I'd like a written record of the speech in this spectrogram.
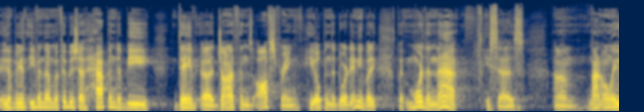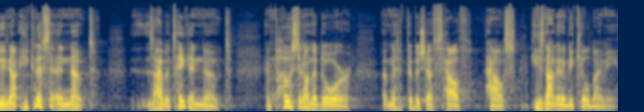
Even though Mephibosheth happened to be Dave, uh, Jonathan's offspring, he opened the door to anybody. But more than that, he says, um, not only did he not, he could have sent a note. Ziba, take a note and post it on the door of Mephibosheth's house. He's not going to be killed by me.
